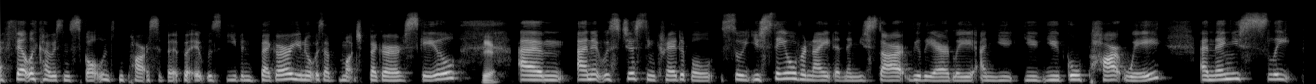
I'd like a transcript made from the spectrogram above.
I, felt like i was in scotland in parts of it but it was even bigger you know it was a much bigger scale. Yeah. Um and it was just incredible. So you stay overnight and then you start really early and you you you go part way and then you sleep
